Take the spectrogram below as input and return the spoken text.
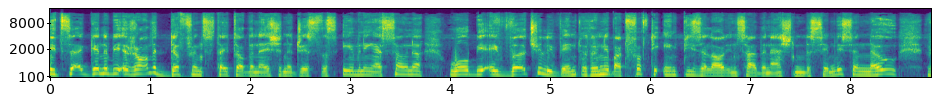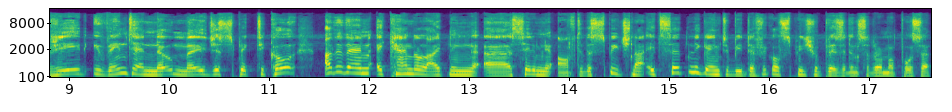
It's uh, going to be a rather different State of the Nation address this evening as SONA will be a virtual event with only about 50 MPs allowed inside the National Assembly. So no red event and no major spectacle other than a candle lighting uh, ceremony after the speech. Now, it's certainly going to be a difficult speech for President Cyril Ramaphosa.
